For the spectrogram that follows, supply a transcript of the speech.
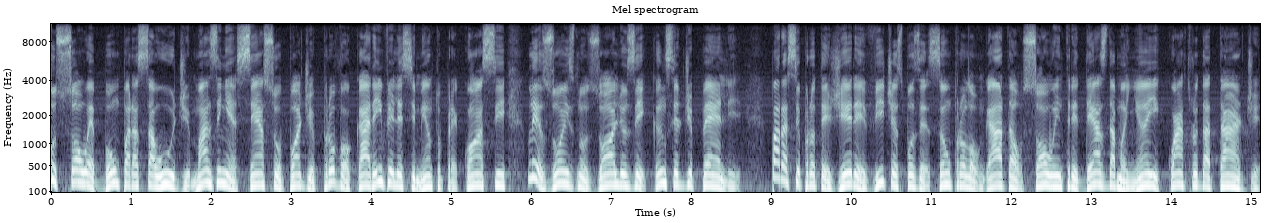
O sol é bom para a saúde, mas em excesso pode provocar envelhecimento precoce, lesões nos olhos e câncer de pele. Para se proteger, evite exposição prolongada ao sol entre 10 da manhã e 4 da tarde.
